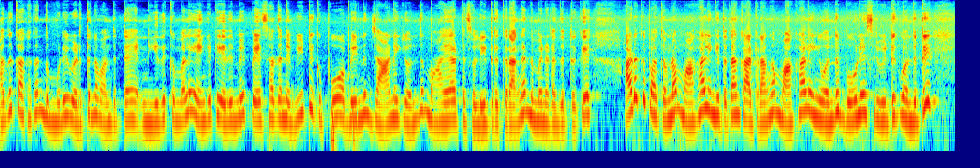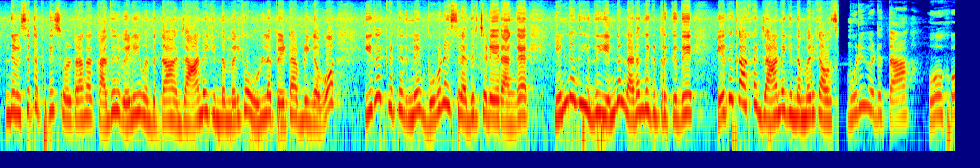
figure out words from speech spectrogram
அதுக்காக தான் இந்த முடிவு எடுத்து நான் வந்துட்டேன். நீ இதுக்கு மேலே என்கிட்ட எதுவுமே பேசாத நீ வீட்டுக்கு போ அப்படின்னு ஜானகி வந்து மாயாட்ட சொல்லிட்டு இருக்கிறாங்க. இந்த மாதிரி நடந்துட்டுருக்கு. அடுத்து பார்த்தோம்னா மகாலிங்கத்தை தான் காட்டுறாங்க. மகாலிங்கம் வந்து புவனேஸ்வரி வீட்டுக்கு வந்துட்டு இந்த விஷயத்தை பற்றி சொல்கிறாங்க கதிர் வெளியே வந்துட்டான். ஜானகி இந்த மாதிரிக்கா உள்ளே போயிட்டா அப்படிங்கவோ இதை கிட்டதுமே புவனேஸ்வரி அதிர்ச்சி அடைகிறாங்க என்னது இது? என்ன நடந்துக்கிட்டு இருக்குது? எதுக்காக ஜானகி இந்த மாதிரி அவச முடிவெடுத்தா ஓஹோ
